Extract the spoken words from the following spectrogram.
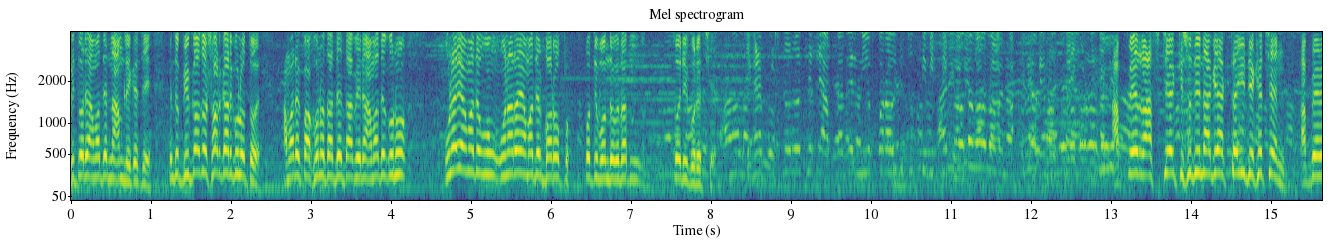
ভিতরে আমাদের নাম লিখেছে। কিন্তু বিগত সরকারগুলো তো, আমাদের কখনো তাদের দাবি না, আমাদের কোনো ওনাই আমাদের, ওনারাই আমাদের বড় প্রতিবন্ধকতা তৈরি করেছে। আপনারা রাষ্ট্রের কিছুদিন আগে একটা ই দেখেছেন আপনার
